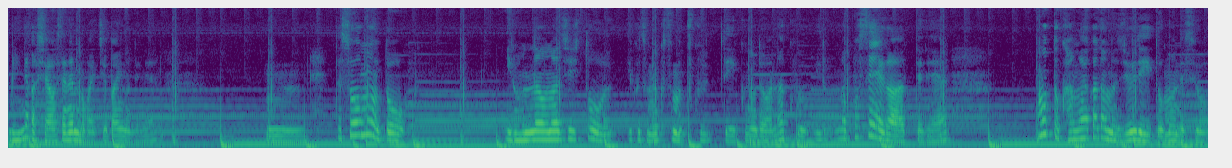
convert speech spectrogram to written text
みんなが幸せになるのが一番いいのでね。うん。でそう思うといろんな同じ人をいくつもいくつも作っていくのではなくいろんな個性があってねもっと考え方も自由でいいと思うんですよ。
